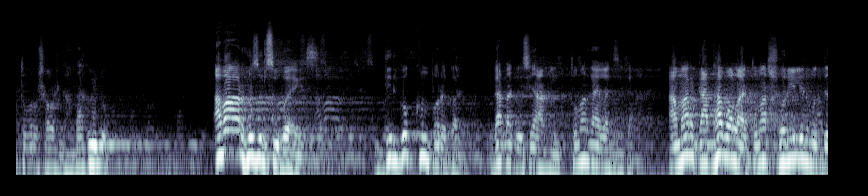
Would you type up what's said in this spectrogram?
এত বড় সাহস গাঁদা হইল। আবার হুজুর চুপ হয়ে গেছে। দীর্ঘক্ষণ পরে কয় গাদা কইছে, আমি, তোমার গায়ে লাগছে কা? আমার গাধা বলায় তোমার শরীরের মধ্যে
